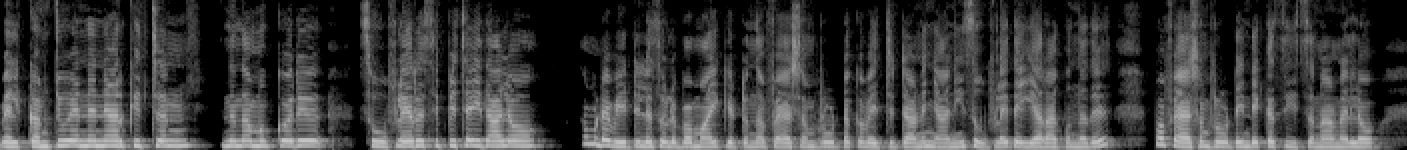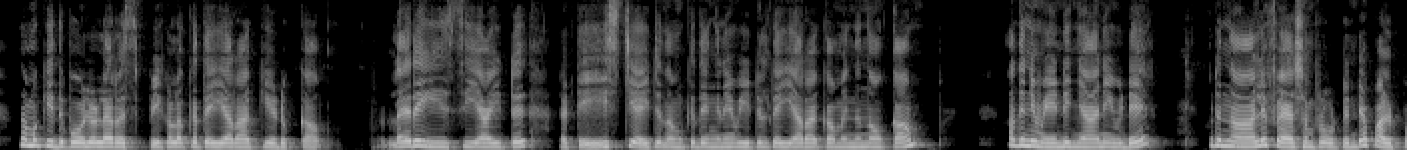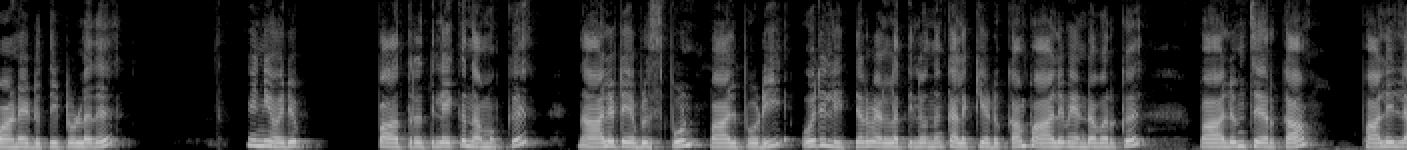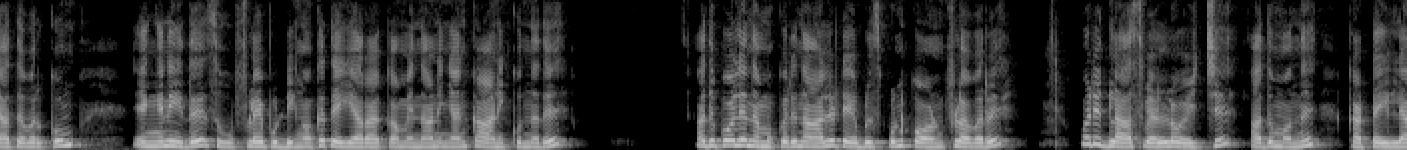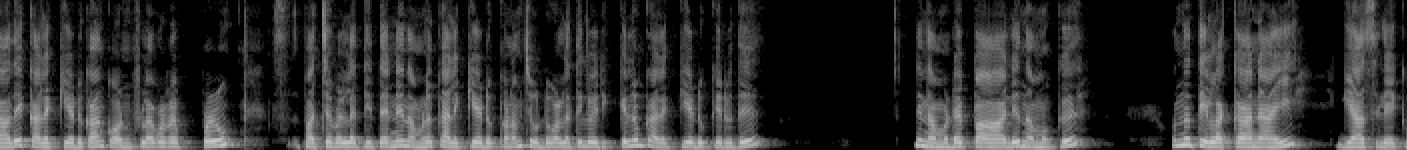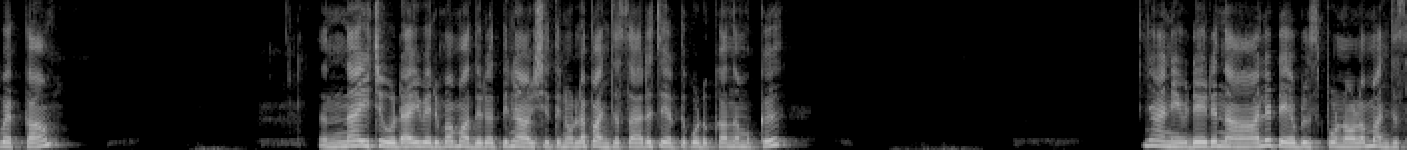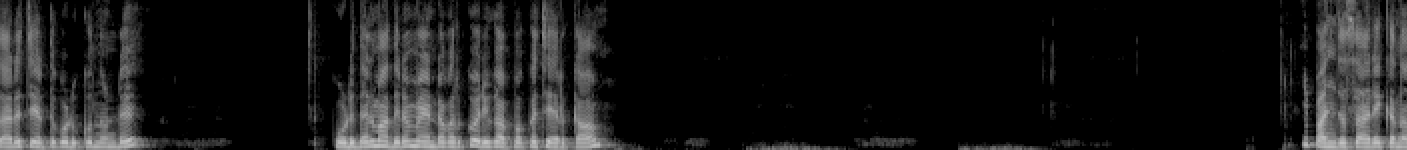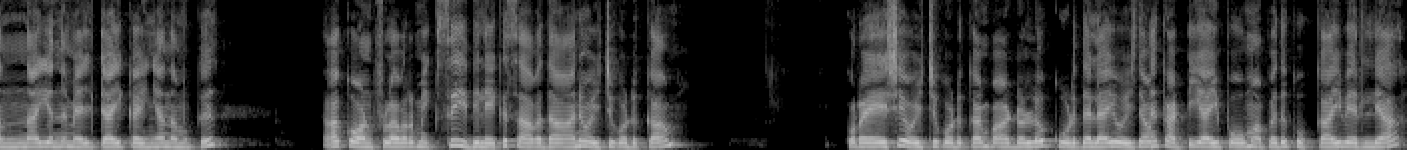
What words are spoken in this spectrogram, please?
Welcome to N N R kitchen ഇന്ന് നമുക്കൊരു സൂഫ്ലെ recipe ചെയ്താലോ? നമ്മുടെ വീട്ടിൽ സുലഭമായി കിട്ടുന്ന ഫാഷൻ ഫ്രൂട്ടൊക്കെ വെച്ചിട്ടാണ് ഞാൻ ഈ സൂഫ്ലെ തയ്യാറാക്കുന്നത് ഇപ്പോൾ ഫാഷൻ ഫ്രൂട്ടിന്റെയൊക്കെ സീസണാണല്ലോ നമുക്ക് ഇതുപോലുള്ള റെസിപ്പികളൊക്കെ തയ്യാറാക്കിയെടുക്കാം. വളരെ ഈസി ആയിട്ട് ടേസ്റ്റി ആയിട്ട് നമുക്കിതെങ്ങനെ വീട്ടിൽ തയ്യാറാക്കാമെന്ന് നോക്കാം. അതിനു വേണ്ടി ഞാനിവിടെ ഒരു നാല് ഫാഷൻ ഫ്രൂട്ടിന്റെ പൾപ്പാണ് എടുത്തിട്ടുള്ളത്. ഇനി ഒരു പാത്രത്തിലേക്ക് നമുക്ക് നാല് ടേബിൾ സ്പൂൺ പാൽപ്പൊടി ഒരു ലിറ്റർ വെള്ളത്തിലൊന്ന് കലക്കിയെടുക്കാം. പാൽ വേണ്ടവർക്ക് പാലും ചേർക്കാം. പാലില്ലാത്തവർക്കും എങ്ങനെ ഇത് സൂഫ്ലെ പുഡിങ്ങൊക്കെ തയ്യാറാക്കാം എന്നാണ് ഞാൻ കാണിക്കുന്നത്. അതുപോലെ നമുക്കൊരു നാല് ടേബിൾ സ്പൂൺ കോൺഫ്ലവർ ഒരു ഗ്ലാസ് വെള്ളം ഒഴിച്ച് അതും ഒന്ന് കട്ടയില്ലാതെ കലക്കിയെടുക്കാം. കോൺഫ്ലവർ എപ്പോഴും പച്ചവെള്ളത്തിൽ തന്നെ നമ്മൾ കലക്കിയെടുക്കണം. ചൂടുവെള്ളത്തിൽ ഒരിക്കലും കലക്കിയെടുക്കരുത്. ഇനി നമ്മുടെ പാൽ നമുക്ക് ഒന്ന് തിളക്കാനായി ഗ്യാസിലേക്ക് വെക്കാം. നന്നായി ചൂടായി വരുമ്പോൾ മധുരത്തിന് ആവശ്യത്തിനുള്ള പഞ്ചസാര ചേർത്ത് കൊടുക്കാം നമുക്ക്. ഞാനിവിടെ ഒരു നാല് ടേബിൾ സ്പൂണോളം പഞ്ചസാര ചേർത്ത് കൊടുക്കുന്നുണ്ട്. കൂടുതൽ മധുരം വേണ്ടവർക്ക് ഒരു കപ്പൊക്കെ ചേർക്കാം. ഈ പഞ്ചസാരയൊക്കെ നന്നായി ഒന്ന് മെൽറ്റായി കഴിഞ്ഞാൽ നമുക്ക് ആ കോൺഫ്ലവർ മിക്സ് ഇതിലേക്ക് സാവധാനം ഒഴിച്ചു കൊടുക്കാം. കുറേശ്ശെ ഒഴിച്ചു കൊടുക്കാൻ പാടുള്ളൂ. കൂടുതലായി ഒഴിച്ചാൽ കട്ടിയായി പോവും. അപ്പോൾ ഇത് കുക്കായി വരില്ല.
